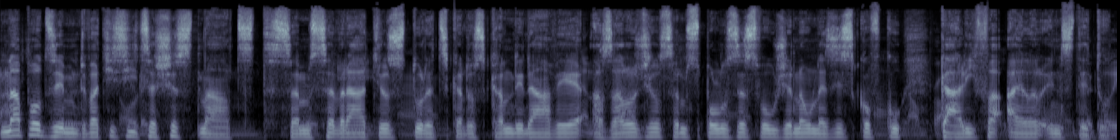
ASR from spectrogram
Na podzim 2016 jsem se vrátil z Turecka do Skandinávie a založil jsem spolu se svou ženou neziskovku Khalifa Eiler Institute.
